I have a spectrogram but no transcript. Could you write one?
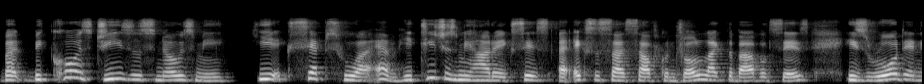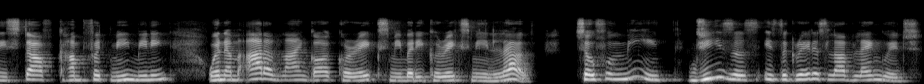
But because Jesus knows me, he accepts who I am. He teaches me how to access, uh, exercise self control, like the Bible says. His rod and his staff comfort me, meaning when I'm out of line, God corrects me, but he corrects me in love. So for me, Jesus is the greatest love language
